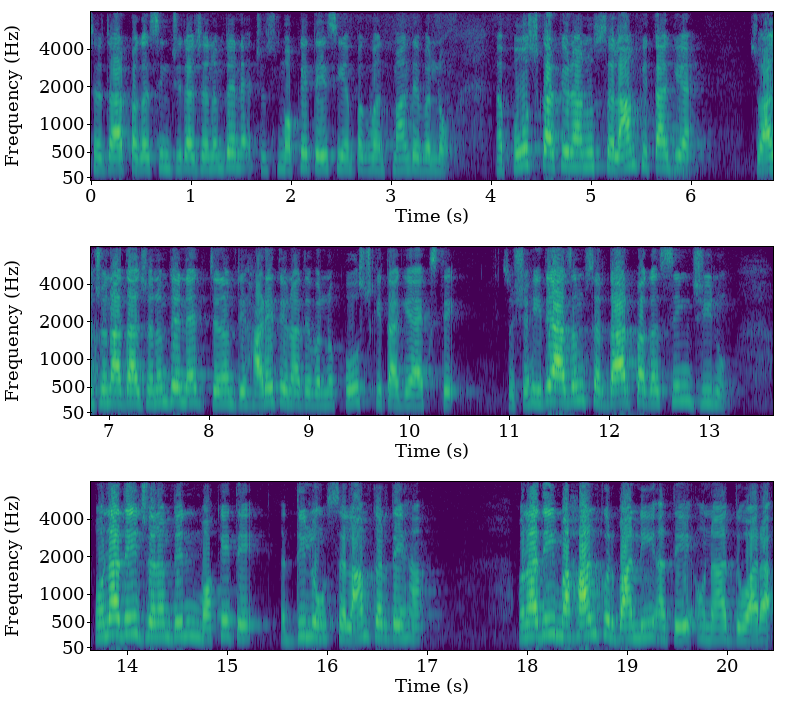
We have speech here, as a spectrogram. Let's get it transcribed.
ਸਰਦਾਰ ਭਗਤ ਸਿੰਘ ਜੀ ਦਾ ਜਨਮ ਦਿਨ ਹੈ ਜਿਸ ਮੌਕੇ ਤੇ ਸੀਐਮ ਭਗਵੰਤ ਮਾਨ ਦੇ ਵੱਲੋਂ ਪੋਸਟ ਕਰਕੇ ਉਹਨਾਂ ਨੂੰ ਸਲਾਮ ਕੀਤਾ ਗਿਆ ਹੈ ਸੋ ਅੱਜ ਉਹਨਾਂ ਦਾ ਜਨਮ ਦਿਨ ਹੈ, ਜਨਮ ਦਿਹਾੜੇ ਤੇ ਉਹਨਾਂ ਦੇ ਵੱਲੋਂ ਪੋਸਟ ਕੀਤਾ ਗਿਆ ਐਕਸ ਤੇ। ਸੋ ਸ਼ਹੀਦ ਆਜ਼ਮ ਸਰਦਾਰ ਭਗਤ ਸਿੰਘ ਜੀ ਨੂੰ ਉਹਨਾਂ ਦੇ ਜਨਮ ਦਿਨ ਮੌਕੇ ਤੇ ਦਿਲੋਂ ਸਲਾਮ ਕਰਦੇ ਹਾਂ। ਉਹਨਾਂ ਦੀ ਮਹਾਨ ਕੁਰਬਾਨੀ ਅਤੇ ਉਹਨਾਂ ਦੁਆਰਾ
